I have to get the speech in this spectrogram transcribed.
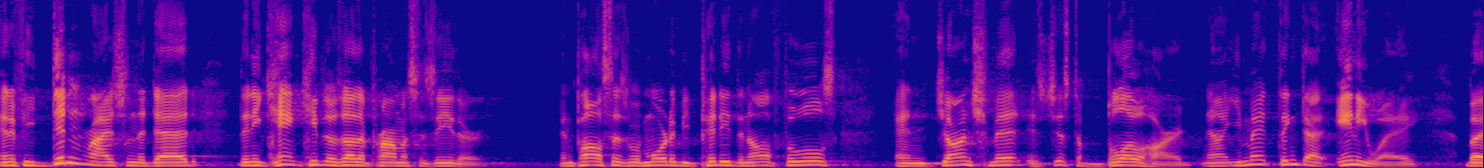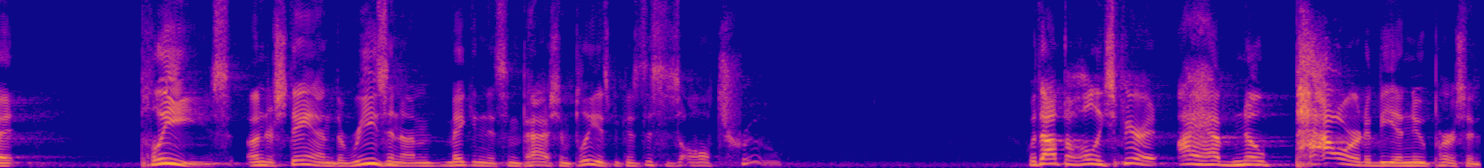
And if he didn't rise from the dead, then he can't keep those other promises either. And Paul says we're more to be pitied than all fools. And John Schmidt is just a blowhard. Now, you might think that anyway, but please understand the reason I'm making this impassioned plea is because this is all true. Without the Holy Spirit, I have no power to be a new person.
